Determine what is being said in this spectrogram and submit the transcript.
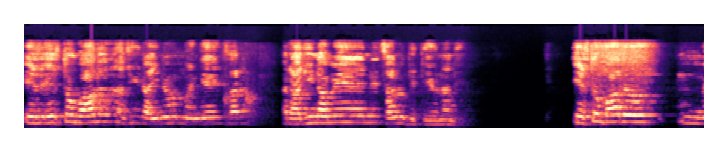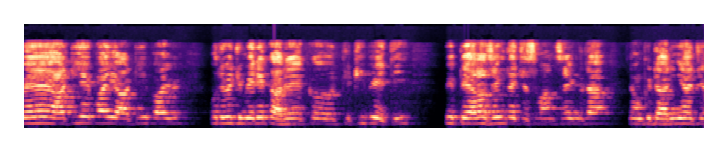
ਇਸ ਇਸ ਤੋਂ ਬਾਅਦ ਅਸੀਂ ਰਾਜੀਨਾਮਾ ਮੰਗੇ, ਸਰ, ਰਾਜੀਨਾਮੇ ਨੇ ਸਾਨੂੰ ਦਿੱਤੇ ਉਹਨਾਂ ਨੇ। ਇਸ ਤੋਂ ਬਾਅਦ ਮੈਂ ਆਰਟੀਆਈ ਪਾਈ ਆਰਟੀਆਈ ਪਾਈ, ਉਹਦੇ ਵਿੱਚ ਮੇਰੇ ਘਰ ਇੱਕ ਚਿੱਠੀ ਭੇਜਤੀ ਵੀ ਪਿਆਰਾ ਸਿੰਘ ਤੇ ਜਸਵੰਤ ਸਿੰਘ ਦਾ ਚੌਂਕੀਦਾਰੀਆਂ 'ਚ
